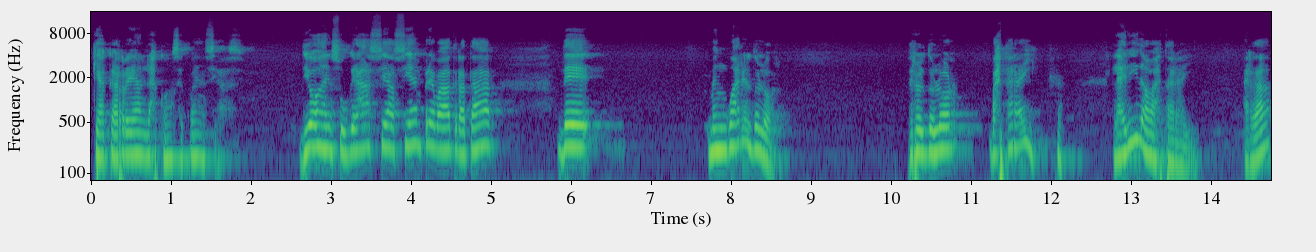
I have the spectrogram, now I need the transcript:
que acarrean las consecuencias. Dios en su gracia siempre va a tratar de menguar el dolor. Pero el dolor va a estar ahí. La herida va a estar ahí, ¿verdad?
